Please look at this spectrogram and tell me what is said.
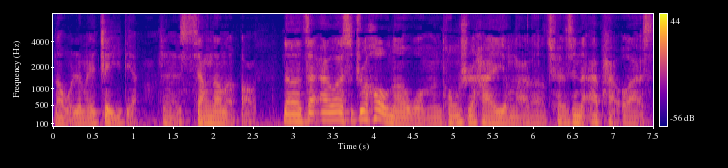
那我认为这一点真是相当的棒。那在 iOS 之后呢，我们同时还迎来了全新的 iPad OS。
